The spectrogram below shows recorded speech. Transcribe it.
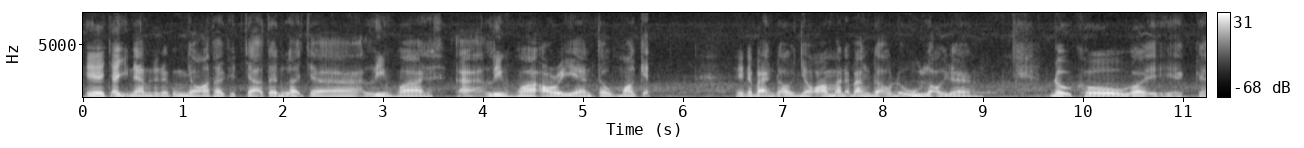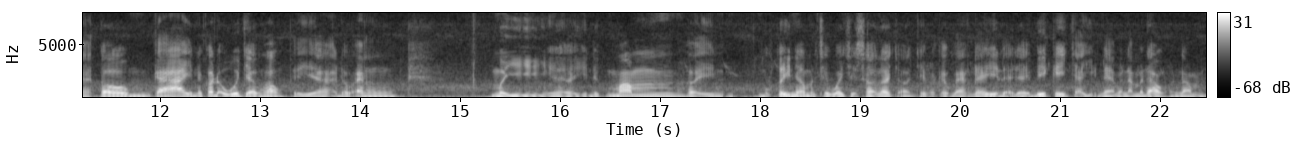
Thì chợ Việt Nam này nó cũng nhỏ thôi cái chợ tên là chợ Liên Hoa à, Liên Hoa Oriental Market. Thì nó bán đồ nhỏ mà nó bán đồ đủ loại ra. Đồ khô rồi cà tôm cá gì nó có đủ hết trơn không? Thì à, đồ ăn mì rồi nước mắm rồi một tí nữa mình sẽ quay sơ sơ lại cho anh chị và các bạn để để để biết cái chợ Việt Nam nó nằm ở đâu nó nằm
